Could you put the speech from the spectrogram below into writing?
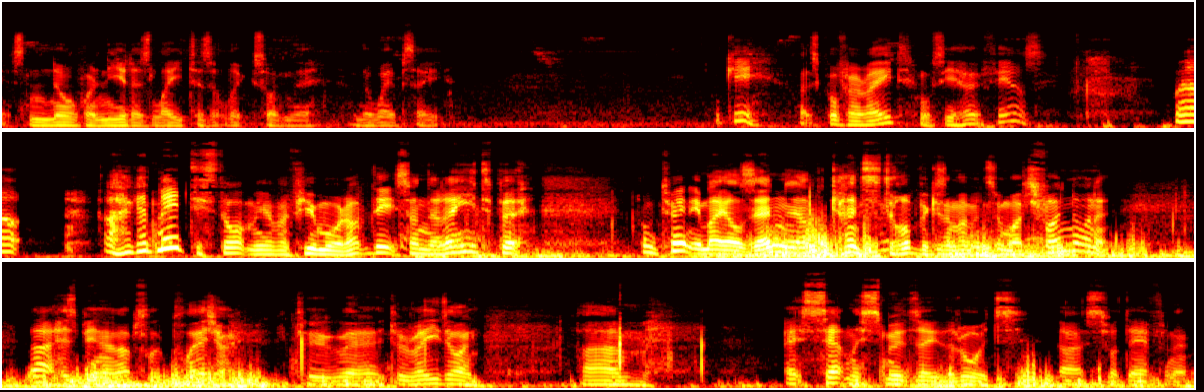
It's nowhere near as light as it looks on the, on the website. Okay, let's go for a ride. We'll see how it fares. Well, I had meant to stop me with a few more updates on the ride, but I'm 20 miles in and I can't stop because I'm having so much fun on it. That has been an absolute pleasure to uh, to ride on. Um, it certainly smooths out the roads, that's for definite.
